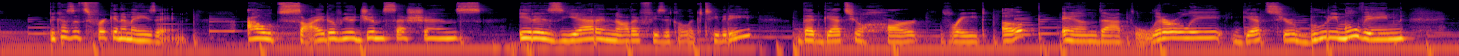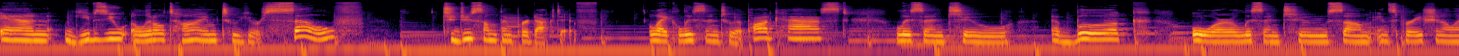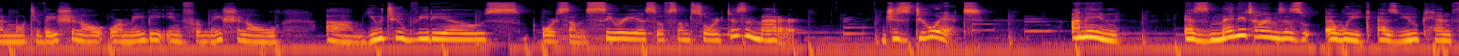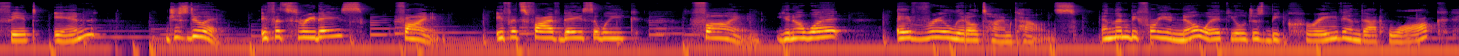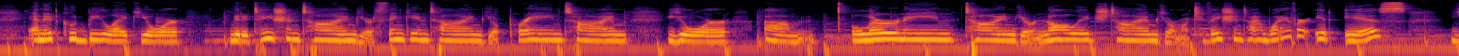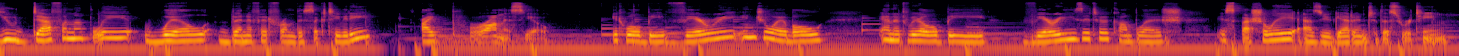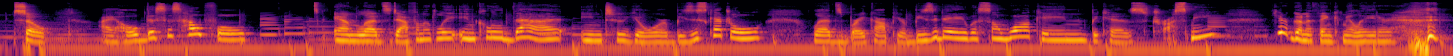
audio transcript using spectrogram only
because it's freaking amazing. Outside of your gym sessions, it is yet another physical activity that gets your heart rate up and that literally gets your booty moving and gives you a little time to yourself to do something productive. Like listen to a podcast, listen to a book, or listen to some inspirational and motivational, or maybe informational um, YouTube videos, or some series of some sort. Doesn't matter. Just do it. I mean, as many times as a week as you can fit in, just do it. If it's three days, fine. If it's five days a week, fine. You know what? Every little time counts. And then before you know it, you'll just be craving that walk, and it could be like your meditation time, your thinking time, your praying time, your um, learning time, your knowledge time, your motivation time, whatever it is, you definitely will benefit from this activity. I promise you. It will be very enjoyable and it will be very easy to accomplish, especially as you get into this routine. So, I hope this is helpful. And let's definitely include that into your busy schedule. Let's break up your busy day with some walking because trust me, you're gonna thank me later.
